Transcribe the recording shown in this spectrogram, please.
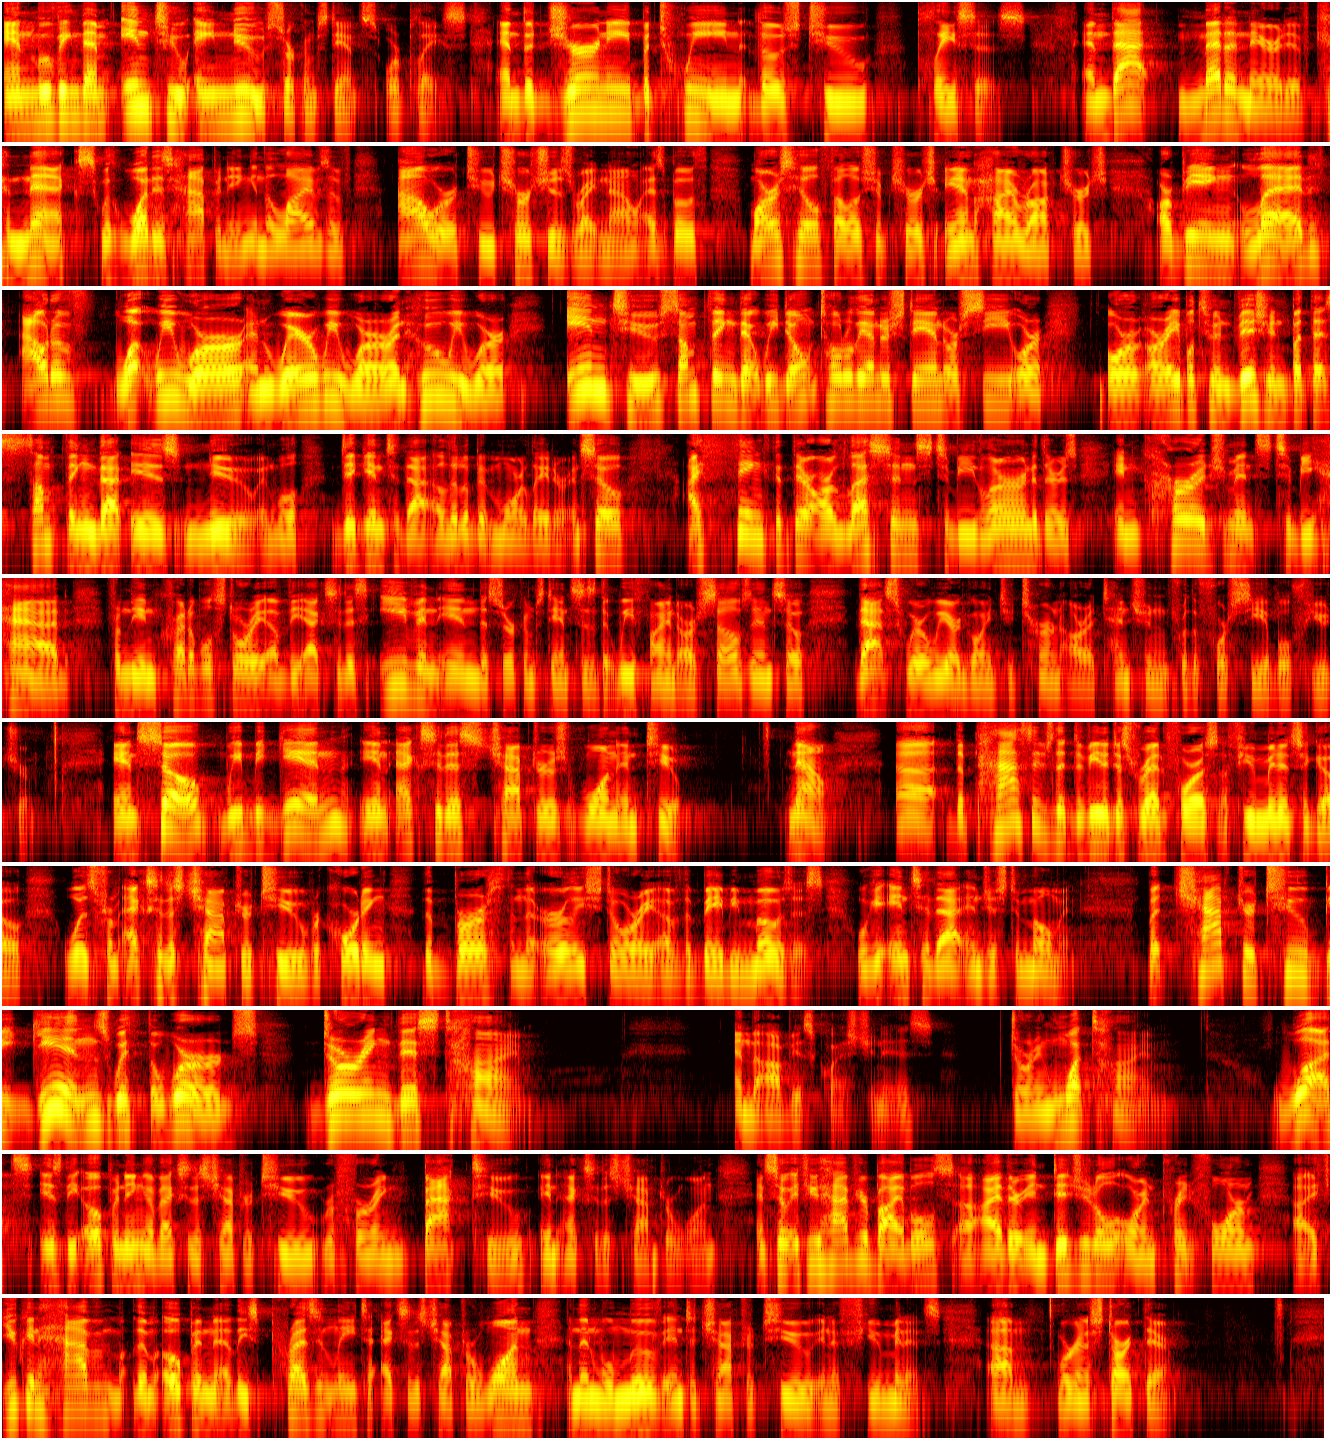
and moving them into a new circumstance or place, and the journey between those two places. And that meta narrative connects with what is happening in the lives of our two churches right now, as both Mars Hill Fellowship Church and High Rock Church are being led out of what we were and where we were and who we were into something that we don't totally understand or see or or are able to envision, but that's something that is new. And we'll dig into that a little bit more later. And so I think that there are lessons to be learned, there's encouragement to be had from the incredible story of the Exodus, even in the circumstances that we find ourselves in. So that's where we are going to turn our attention for the foreseeable future. And so we begin in Exodus chapters 1 and 2. Now, uh, the passage that Davida just read for us a few minutes ago was from Exodus chapter 2, recording the birth and the early story of the baby Moses. We'll get into that in just a moment. But chapter 2 begins with the words, during this time. And the obvious question is, during what time? What is the opening of Exodus chapter 2 referring back to in Exodus chapter 1? And so, if you have your Bibles, uh, either in digital or in print form, uh, if you can have them open at least presently to Exodus chapter 1, and then we'll move into chapter 2 in a few minutes. Um, we're going to start there.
